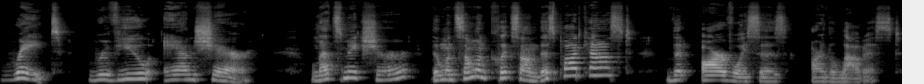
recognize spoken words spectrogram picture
rate, review, and share. Let's make sure that when someone clicks on this podcast, that our voices are the loudest.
